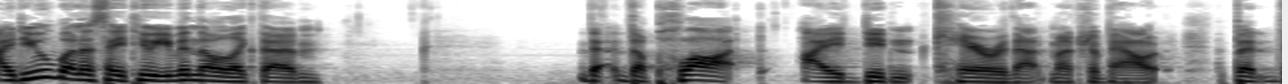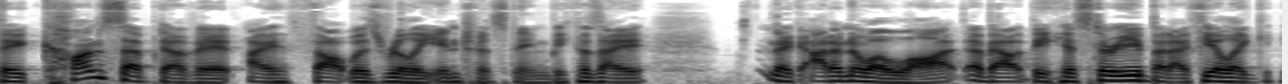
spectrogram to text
I do want to say too, even though like the, the the plot I didn't care that much about, but the concept of it I thought was really interesting because I like I don't know a lot about the history, but I feel like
